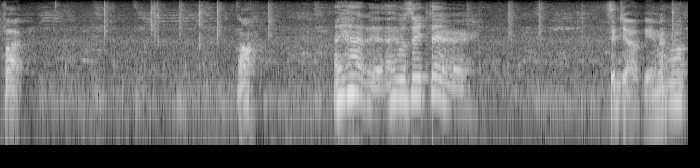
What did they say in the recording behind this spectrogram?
fuck. Oh, I had it. I was right there. Good job, gamer. I'm not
